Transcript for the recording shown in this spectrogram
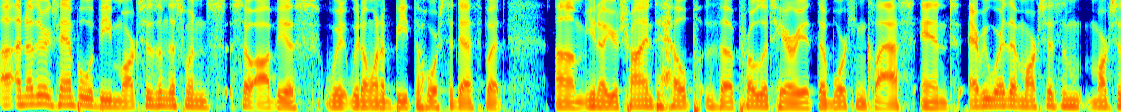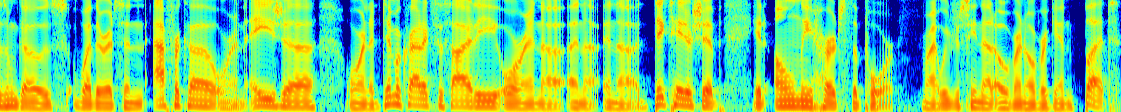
Uh, another example would be Marxism. This one's so obvious. We, we don't want to beat the horse to death, but um, you know, you're trying to help the proletariat, the working class, and everywhere that Marxism Marxism goes, whether it's in Africa or in Asia or in a democratic society or in a in a, in a dictatorship, it only hurts the poor. Right? We've just seen that over and over again. But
